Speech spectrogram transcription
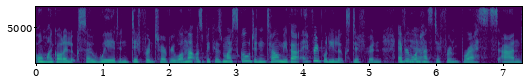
oh my god i look so weird and different to everyone that was because my school didn't tell me that everybody looks different everyone Yeah. has different breasts and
